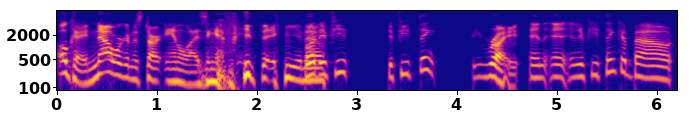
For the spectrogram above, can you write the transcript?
okay, now we're gonna start analyzing everything. You know, But if you if you think right, and, and and if you think about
